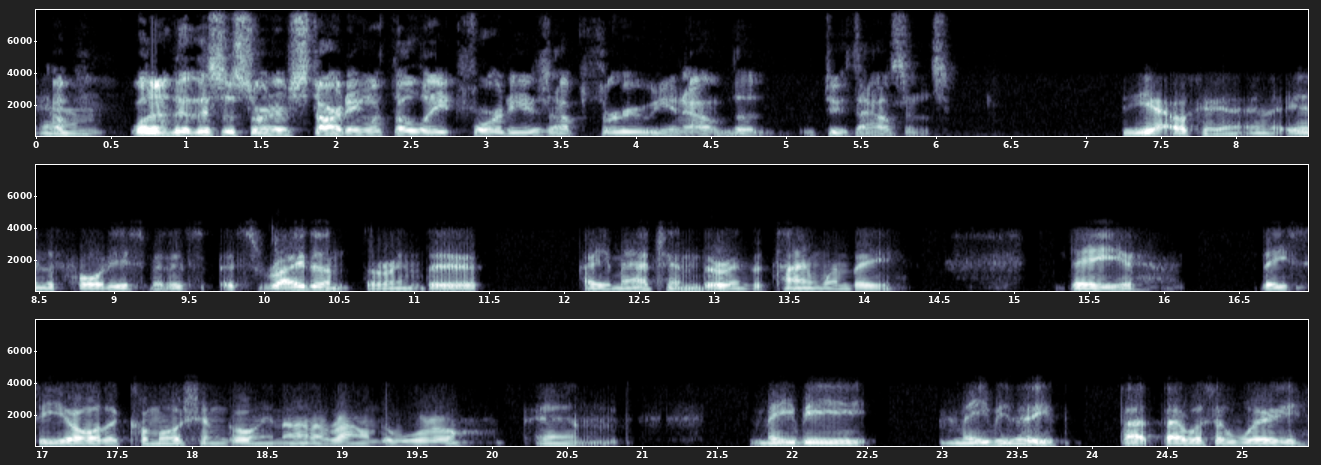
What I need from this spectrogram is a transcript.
and, oh, well, this is sort of starting with the late 40s up through, you know, the 2000s. Yeah, okay, in, in the 40s, but it's it's right on, during the, I imagine during the time when they, they, they see all the commotion going on around the world, and maybe maybe they thought that was a way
